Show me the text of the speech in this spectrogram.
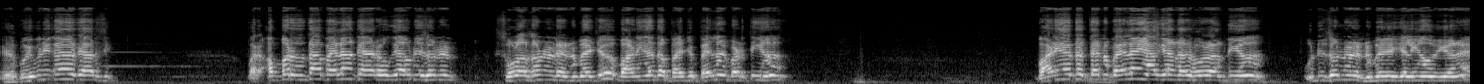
ਇਹ ਤਾਂ ਕੋਈ ਵੀ ਨਹੀਂ ਕਹਿੰਦਾ ਤਿਆਰ ਸੀ। ਪਰ ਅੰਮ੍ਰਿਤ ਤਾਂ ਪਹਿਲਾਂ ਤਿਆਰ ਹੋ ਗਿਆ 1900 1699 ਚ ਬਾਣੀਆਂ ਤਾਂ ਪੰਜ ਪਹਿਲਾਂ ਹੀ ਪੜਤੀਆਂ ਬਾਣੀਆਂ ਤਾਂ ਤਿੰਨ ਪਹਿਲਾਂ ਹੀ ਆ ਗਿਆ ਦਸ ਹੋਰ ਆਉਂਦੀਆਂ। 1999 ਦੇ ਚਲੀਆਂ ਆਉਂਦੀਆਂ ਨੇ।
